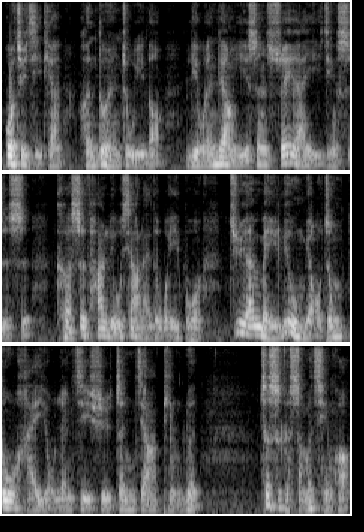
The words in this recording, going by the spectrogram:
过去几天，很多人注意到李文亮医生虽然已经逝世，可是他留下来的微博，居然每六秒钟都还有人继续增加评论。这是个什么情况？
